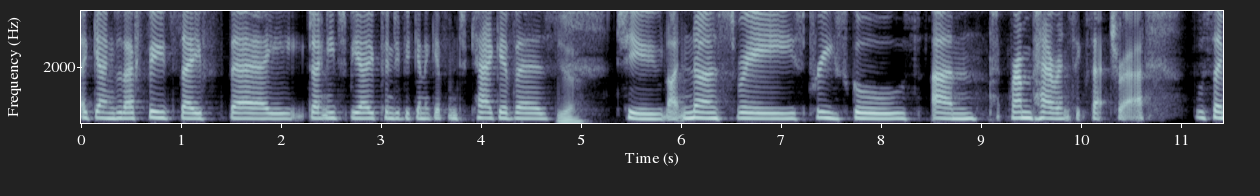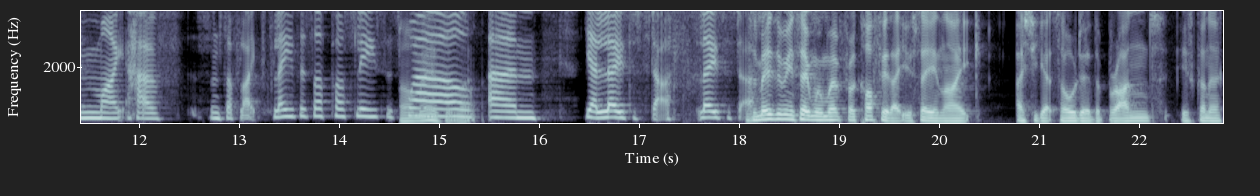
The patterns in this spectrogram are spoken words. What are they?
Again, they're food safe. They don't need to be opened if you're going to give them to caregivers, Yeah. to like nurseries, preschools, um, grandparents, etc. Also, might have some stuff like flavors up our sleeves as Oh, amazing, well. Um, yeah, loads of stuff. Loads of stuff. It's amazing when you're saying when we went for a coffee that you're saying like as she gets older, the brand is gonna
